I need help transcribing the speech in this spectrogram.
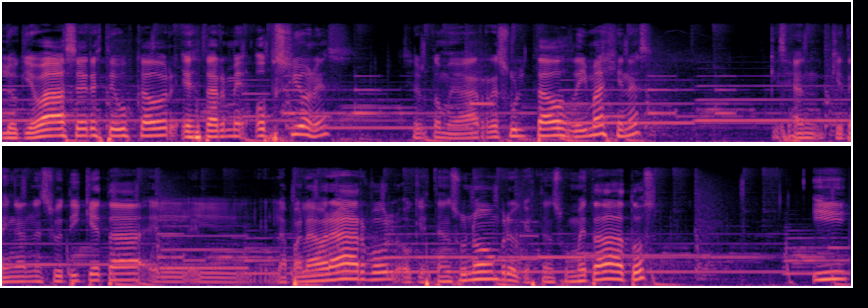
lo que va a hacer este buscador es darme opciones, ¿cierto? Me da resultados de imágenes que, tengan en su etiqueta la palabra árbol o que esté en su nombre o que esté en sus metadatos y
